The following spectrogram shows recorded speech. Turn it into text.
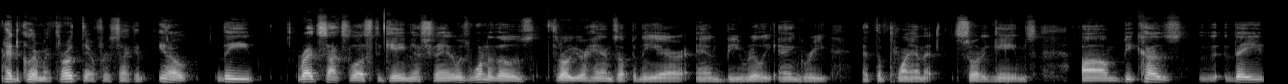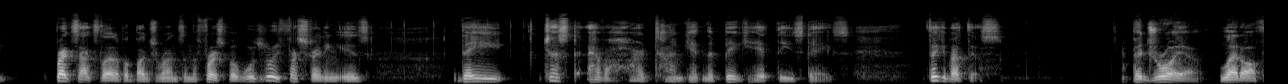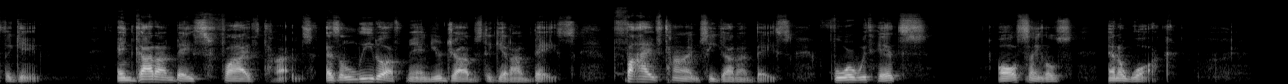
I had to clear my throat there for a second. You know, the Red Sox lost the game yesterday, and it was one of those throw your hands up in the air and be really angry at the planet sort of games. Um, because they Red Sox let up a bunch of runs in the first, but what was really frustrating is they just have a hard time getting the big hit these days. Think about this. Pedroia led off the game and got on base five times. As a leadoff man, your job is to get on base. Five times he got on base. Four with hits, all singles, and a walk.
